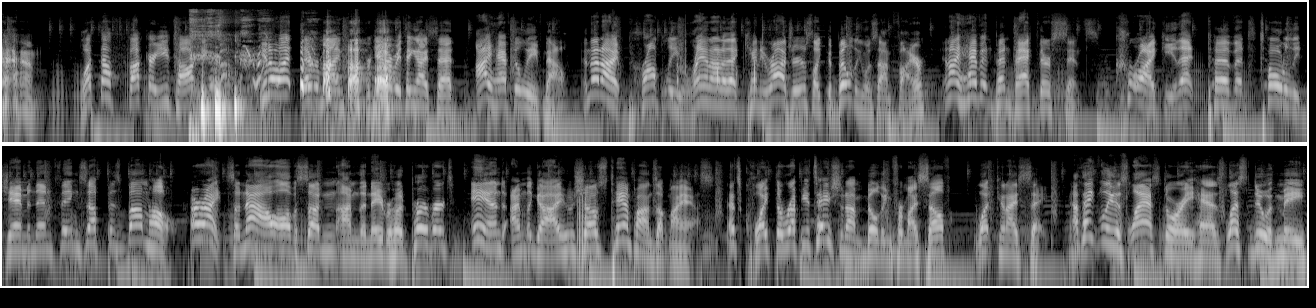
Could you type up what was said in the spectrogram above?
What the fuck are you talking about? you know what? Never mind. Forget everything I said. I have to leave now. And then I promptly ran out of that Kenny Rogers like the building was on fire, and I haven't been back there since. Crikey, that pervert's totally jamming them things up his bumhole. All right, so now all of a sudden I'm the neighborhood pervert, and I'm the guy who shoves tampons up my ass. That's quite the reputation I'm building for myself. What can I say? Now, thankfully, this last story has less to do with me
